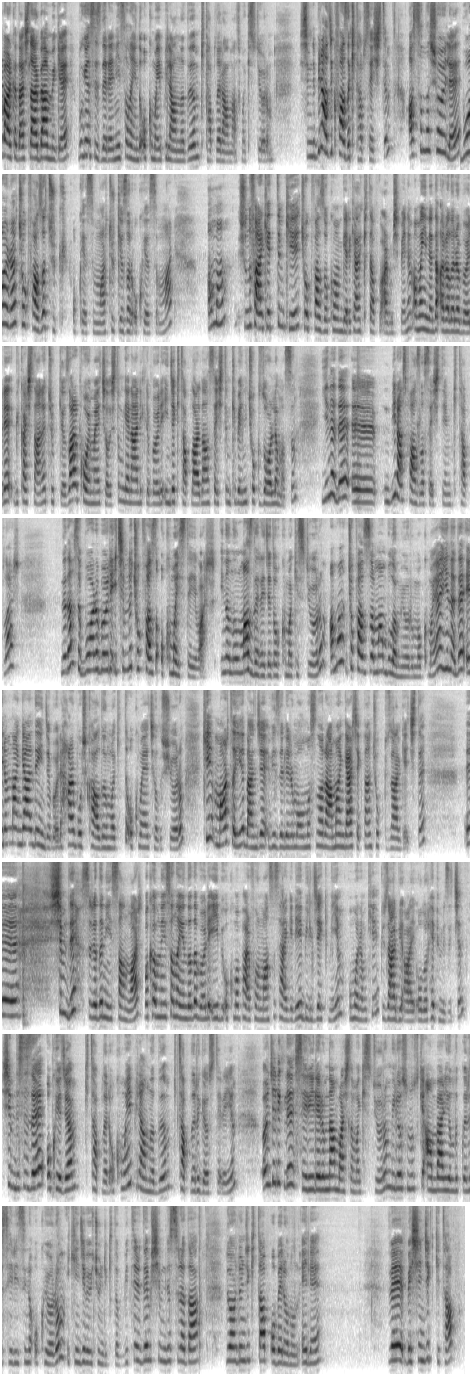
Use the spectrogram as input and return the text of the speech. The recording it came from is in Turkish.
Merhaba arkadaşlar ben Müge. Bugün sizlere Nisan ayında okumayı planladığım kitapları anlatmak istiyorum. Şimdi birazcık fazla kitap seçtim. Aslında şöyle bu ara çok fazla Türk okuyasım var. Türk yazarı okuyasım var. Ama şunu fark ettim ki çok fazla okumam gereken kitap varmış benim. Ama yine de aralara böyle birkaç tane Türk yazar koymaya çalıştım. Genellikle böyle ince kitaplardan seçtim ki beni çok zorlamasın. Yine de e, biraz fazla seçtiğim kitaplar. Nedense bu ara böyle içimde çok fazla okuma isteği var. İnanılmaz derecede okumak istiyorum ama çok fazla zaman bulamıyorum okumaya. Yine de elimden geldiğince böyle her boş kaldığım vakitte okumaya çalışıyorum. Ki Mart ayı bence vizelerim olmasına rağmen gerçekten çok güzel geçti. Ee, şimdi sırada Nisan var. Bakalım Nisan ayında da böyle iyi bir okuma performansı sergileyebilecek miyim? Umarım ki güzel bir ay olur hepimiz için. Şimdi size okuyacağım kitapları, okumayı planladığım kitapları göstereyim. Öncelikle serilerimden başlamak istiyorum. Biliyorsunuz ki Amber Yıllıkları serisini okuyorum. İkinci ve üçüncü kitabı bitirdim. Şimdi sırada dördüncü kitap Oberon'un Eli. Ve beşinci kitap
